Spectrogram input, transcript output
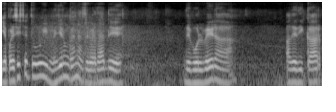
y apareciste tú y me dieron ganas de verdad de, de volver a, a dedicar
